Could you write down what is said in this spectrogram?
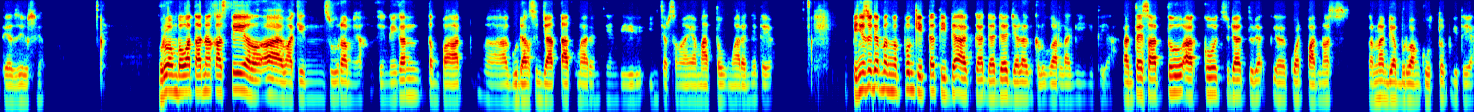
gitu ya Zeus ya. Ruang bawah tanah kastil, ah makin suram ya. Ini kan tempat uh, gudang senjata kemarin yang diincar sama Yamato kemarin itu ya. Ini sudah mengepung kita tidak akan ada jalan keluar lagi gitu ya. Lantai satu aku sudah tidak uh, kuat panas karena dia beruang kutub gitu ya.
